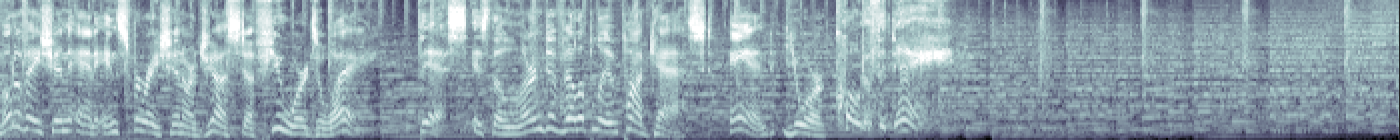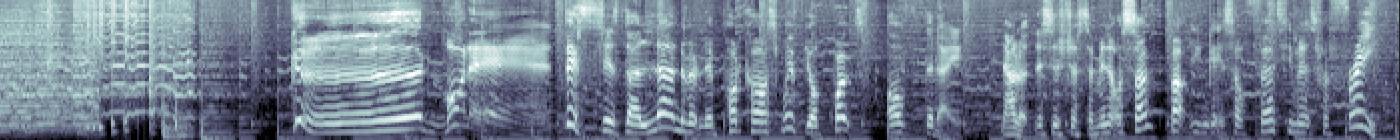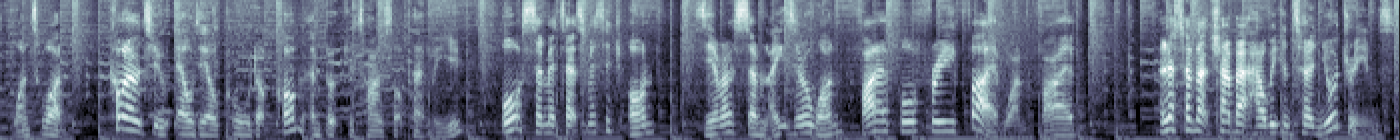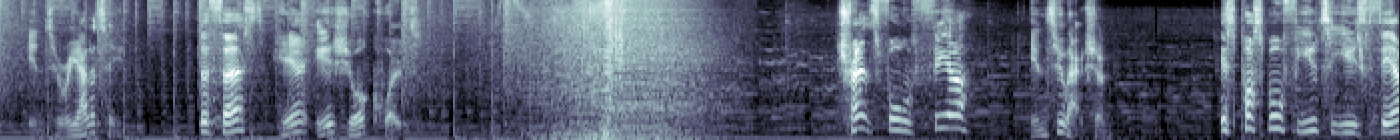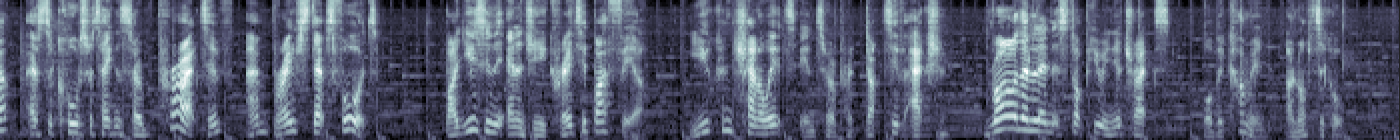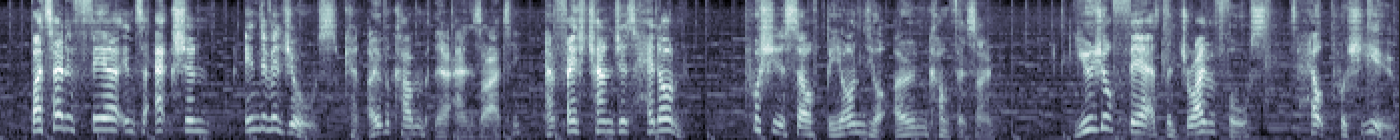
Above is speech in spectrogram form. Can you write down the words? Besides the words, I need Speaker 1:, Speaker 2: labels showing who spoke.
Speaker 1: Motivation and inspiration are just a few words away. This is the Learn, Develop, Live podcast and your quote of the day.
Speaker 2: Good morning! This is the Learn, Develop, Live podcast with your quote of the day. Now, look, this is just a minute or so, but you can get yourself 30 minutes for free, one to one. Come on over to ldlcall.com and book your time slot perfect for you, or send me a text message on 07801 543 515 and let's have that chat about how we can turn your dreams into reality. But first, here is your quote. Transform fear into action. It's possible for you to use fear as the cause for taking so proactive and brave steps forward. By using the energy created by fear, you can channel it into a productive action rather than letting it stop you in your tracks or becoming an obstacle. By turning fear into action, individuals can overcome their anxiety and face challenges head on, pushing yourself beyond your own comfort zone. Use your fear as the driving force to help push you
